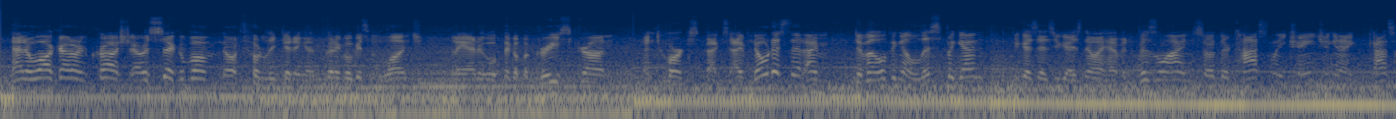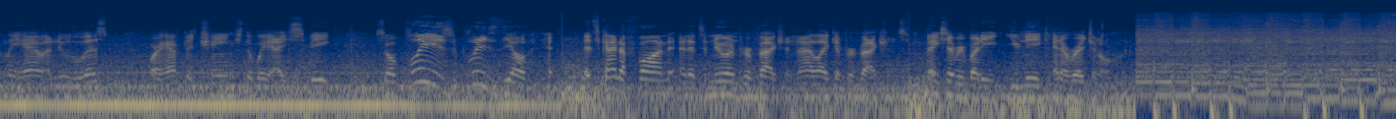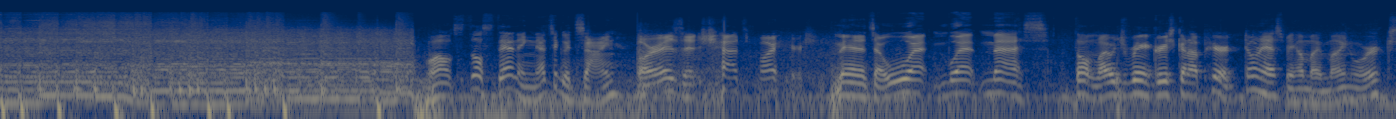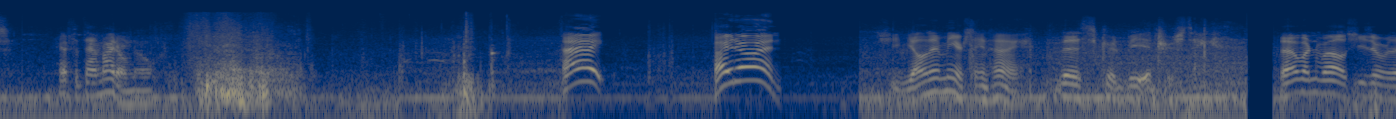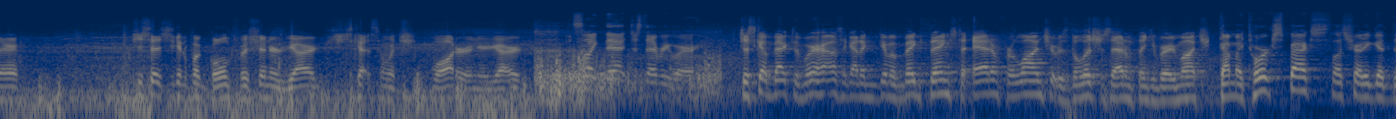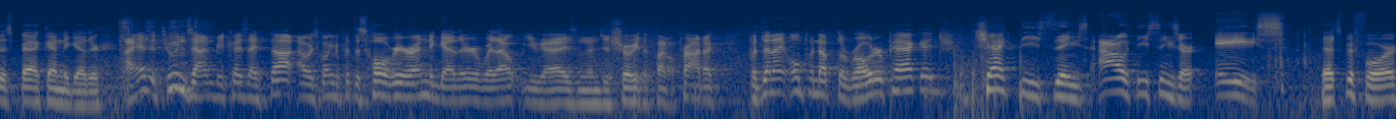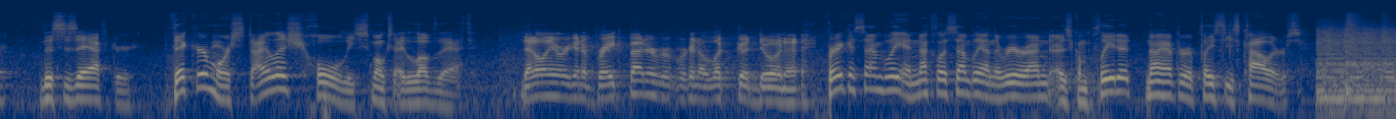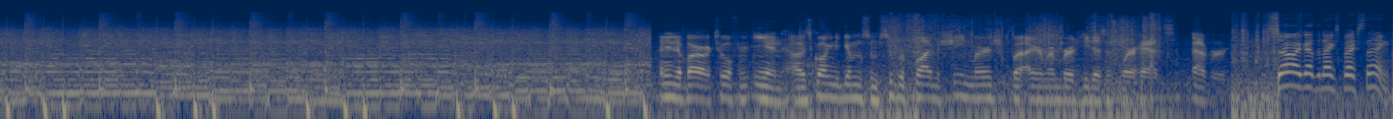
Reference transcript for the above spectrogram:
Had to walk out on Crush. I was sick of them. No, totally kidding. I'm gonna go get some lunch and I had to go pick up a grease gun and torque specs. I've noticed that I'm developing a lisp again because as you guys know, I have Invisalign. So they're constantly changing and I constantly have a new lisp where I have to change the way I speak. So please, please deal with it. It's kind of fun and it's a new imperfection and I like imperfections. Makes everybody unique and original. Well, it's still standing. That's a good sign. Or is it? Shots fired. Man, it's a wet, wet mess. Dalton, why would you bring a grease gun up here? Don't ask me how my mind works. Half the time, I don't know. Hey! How you doing? She yelling at me or saying hi? This could be interesting. That went well. She's over there. She says she's gonna put goldfish in her yard. She's got so much water in her yard. It's like that just everywhere. Just got back to the warehouse. I gotta give a big thanks to Adam for lunch. It was delicious, Adam. Thank you very much. Got my torque specs. Let's try to get this back end together. I had the tunes on because I thought I was going to put this whole rear end together without you guys and then just show you the final product. But then I opened up the rotor package. Check these things out. These things are ace. That's before. This is after. Thicker, more stylish. Holy smokes, I love that. Not only are we gonna brake better, but we're gonna look good doing it. Brake assembly and knuckle assembly on the rear end is completed. Now I have to replace these collars. I need to borrow a tool from Ian. I was going to give him some Superfly machine merch, but I remembered he doesn't wear hats, ever. So I got the next best thing.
